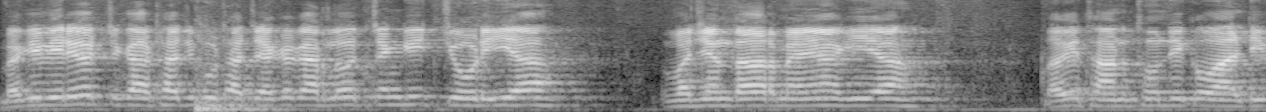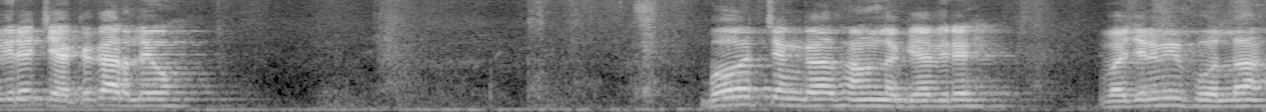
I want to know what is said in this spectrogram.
ਬਾਕੀ ਵੀਰੇ ਚਗਾਠਾ ਚਗੂਠਾ ਚੈੱਕ ਕਰ ਲਓ ਚੰਗੀ ਚੋੜੀ ਆ ਵਜਨਦਾਰ ਮੈਂ ਆ ਗਈ ਆ। ਬਾਕੀ ਥਣ ਥੁਣ ਦੀ ਕੁਆਲਿਟੀ ਵੀਰੇ ਚੈੱਕ ਕਰ ਲਿਓ। ਬਹੁਤ ਚੰਗਾ ਥਣ ਲੱਗਿਆ ਵੀਰੇ ਵਜਨ ਵੀ ਫੁੱਲ ਆ।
